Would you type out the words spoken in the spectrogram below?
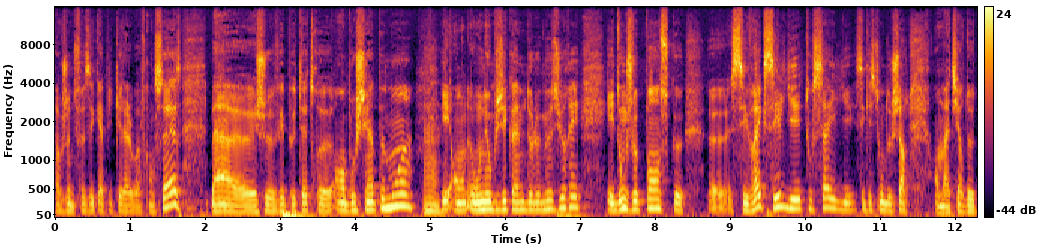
alors que je ne faisais qu'appliquer la loi française, ben, euh, je vais peut-être euh, embaucher un peu moins. Et on, on est obligé quand même de le mesurer. Et donc, je pense que euh, c'est vrai que c'est lié, tout ça est lié. Ces questions de charge en matière de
